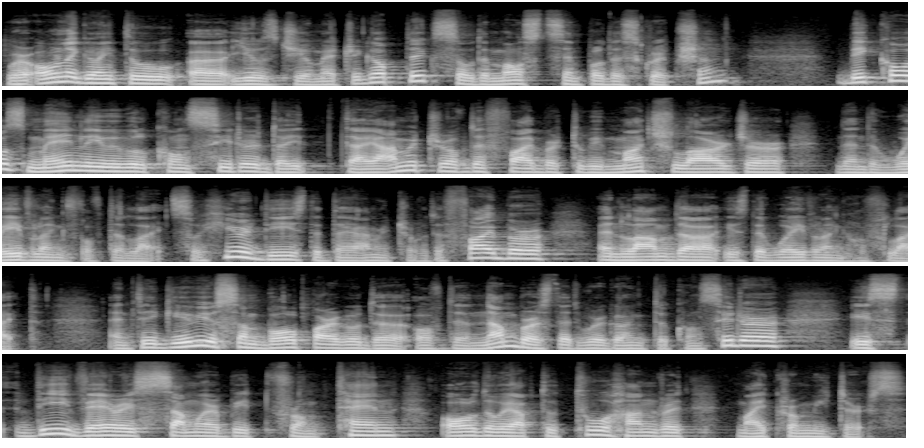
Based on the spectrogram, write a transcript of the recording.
We're only going to uh, use geometric optics, so the most simple description, because mainly we will consider the diameter of the fiber to be much larger than the wavelength of the light. So here D is the diameter of the fiber and lambda is the wavelength of light. And to give you some ballpark of the, of the numbers that we're going to consider is D varies somewhere from 10 all the way up to 200 micrometers,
